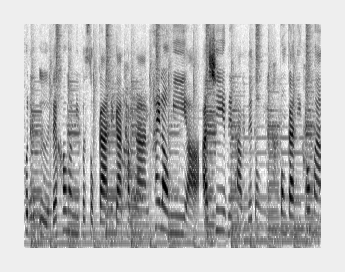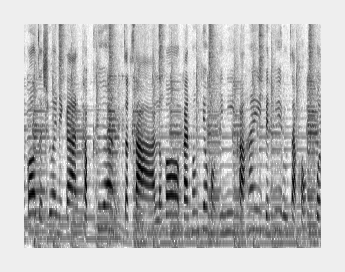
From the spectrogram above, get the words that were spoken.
คนอื่น ๆ ได้เข้ามามีประสบการณ์ในการทำงาน ให้เรามีอาชีพในทำได้ตรงนี้ค่ะโครงการนี้เข้ามาก็จะช่วยในการขับเคลื่อนจักสาแล้วก็การท่องเที่ยวของที่นี่ค่ะ ให้เป็นที่รู้จักของทุกคน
